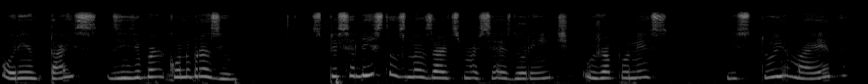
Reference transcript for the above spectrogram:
orientais, desembarcou no Brasil. Especialistas nas artes marciais do Oriente, o japonês Mitsuyo Maeda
